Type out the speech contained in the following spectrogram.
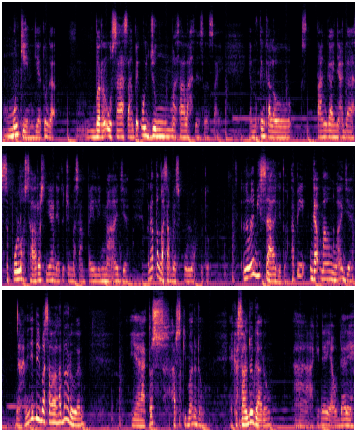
mungkin dia tuh nggak berusaha sampai ujung masalah dan selesai. Ya mungkin kalau tangganya ada 10 seharusnya dia tuh cuma sampai 5 aja. Kenapa nggak sampai 10 gitu? Sebenarnya bisa gitu, tapi nggak mau aja. Nah ini jadi masalah baru kan. Ya terus harus gimana dong? Ya kesal juga dong. Akhirnya ya udah deh.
